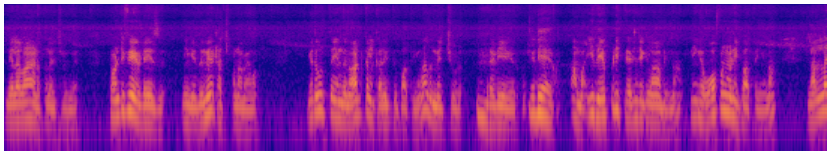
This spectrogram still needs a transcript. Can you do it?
நிழலான இடத்துல வச்சிருங்க டுவெண்ட்டி ஃபைவ் டேஸ் நீங்க எதுவுமே டச் பண்ண வேணாம் இருபத்தைந்து நாட்கள் கழித்து பார்த்தீங்கன்னா அது மெச்சூர்டு ம். ரெடி ஆயிருக்கும் ரெடியாக இருக்கும் ஆமா இது எப்படி தெரிஞ்சுக்கலாம் அப்படின்னா நீங்க ஓபன் பண்ணி பார்த்தீங்கன்னா நல்ல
